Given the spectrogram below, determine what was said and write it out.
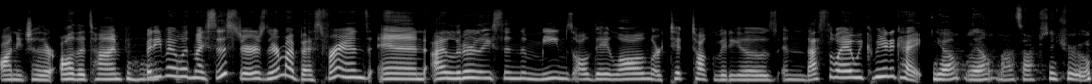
on each other all the time. But Mhm. even with my sisters, they're my best friends and I literally send them memes all day long or TikTok videos and that's the way we communicate. Yeah, yeah, that's actually true.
